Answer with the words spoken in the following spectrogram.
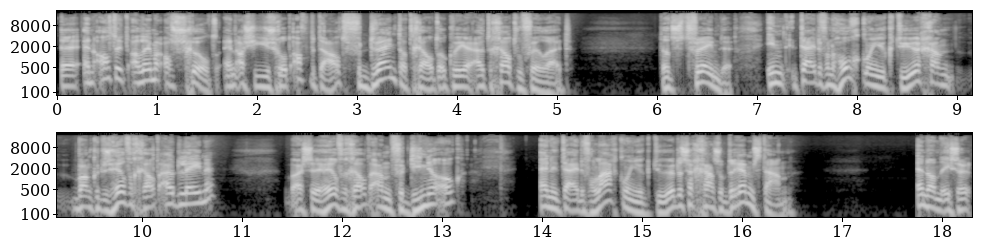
Eh, en altijd alleen maar als schuld. En als je je schuld afbetaalt, verdwijnt dat geld ook weer uit de geldhoeveelheid. Dat is het vreemde. In tijden van hoogconjunctuur gaan banken dus heel veel geld uitlenen. Waar ze heel veel geld aan verdienen ook. En in tijden van laagconjunctuur, dan gaan ze op de rem staan. En dan is er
